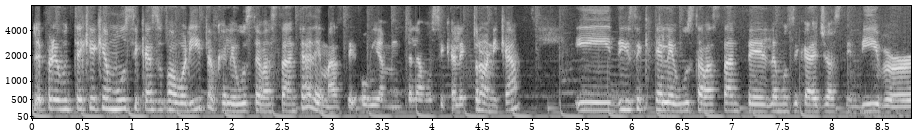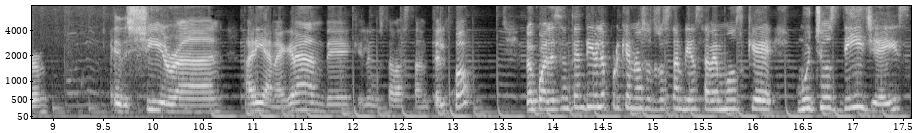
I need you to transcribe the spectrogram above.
Le pregunté que qué música es su favorita o que le guste bastante, además de obviamente la música electrónica. Y dice que le gusta bastante la música de Justin Bieber, Ed Sheeran, Ariana Grande, que le gusta bastante el pop, lo cual es entendible porque nosotros también sabemos que muchos DJs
